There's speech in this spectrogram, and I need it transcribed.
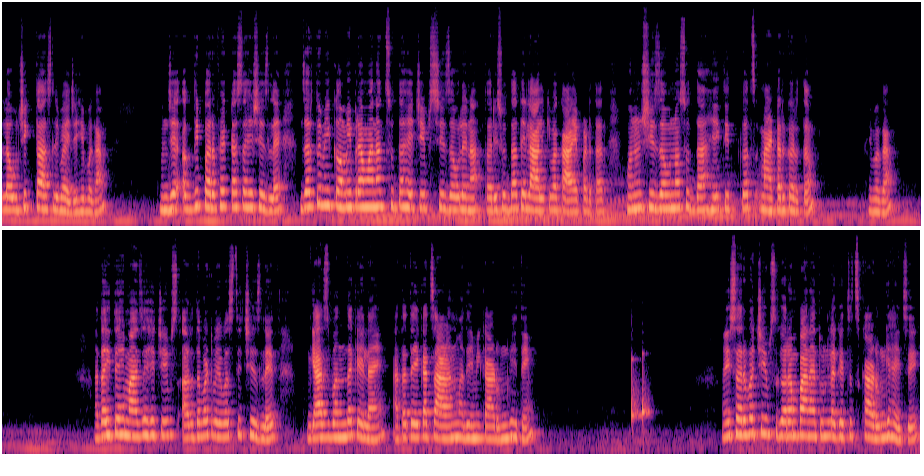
लवचिकता असली पाहिजे. हे बघा. म्हणजे अगदी परफेक्ट असं हे शिजलं आहे जर तुम्ही कमी प्रमाणात सुद्धा हे चिप्स शिजवले ना तरीसुद्धा ते लाल किंवा काळे पडतात. म्हणून शिजवणंसुद्धा हे तितकंच मॅटर करतं. हे बघा. आता इथे हे माझे हे चिप्स अर्धवट व्यवस्थित शिजलेत. गॅस बंद केला आहे आता ते एका चाळणमध्ये मी काढून घेते. आणि सर्व चिप्स गरम पाण्यातून लगेचच काढून घ्यायचे.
